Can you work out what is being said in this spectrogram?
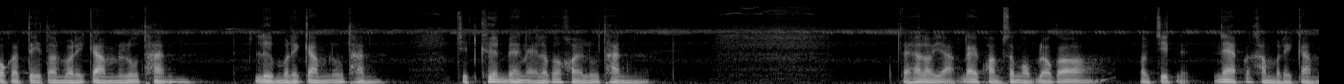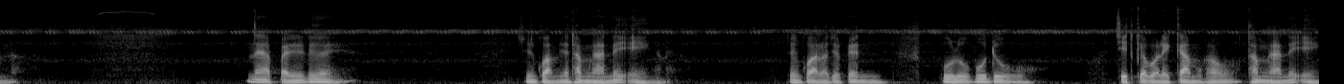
ปกติตอนบริกรรมรู้ทัน ลืมบริกรรมรู้ทัน จิตเคลื่อนไปทางไหนเราก็คอยรู้ทัน แต่ถ้าเราอยากได้ความสงบเราก็เอาจิตแนบกับคำบริกรรมนะ แนบไปเรื่อยๆจนกว่ามันจะทำงานได้เองนะจนกว่าเราจะเป็นผู้รู้ผู้ดูจิตกับบริกรรมเขาทำงานได้เอง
